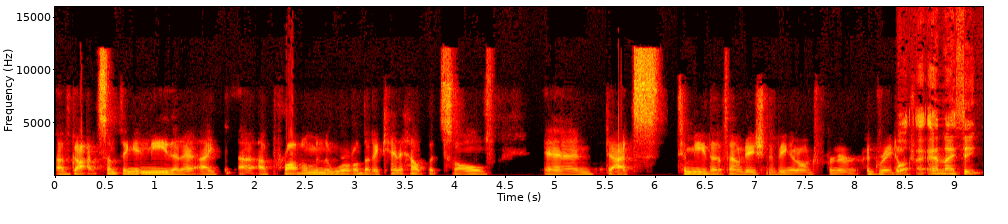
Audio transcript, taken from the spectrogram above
i've got something in me that I, I a problem in the world that i can't help but solve. And that's to me the foundation of being an entrepreneur a great well, entrepreneur and i think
